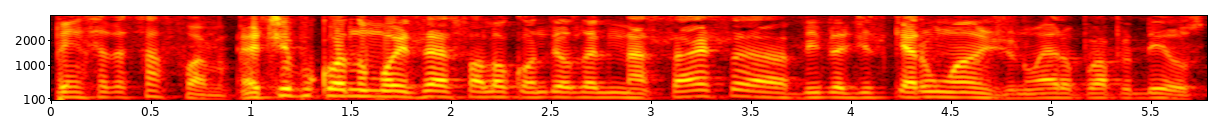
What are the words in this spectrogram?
pensa dessa forma. É tipo quando Moisés falou com Deus ali na sarça, a Bíblia diz que era um anjo, não era o próprio Deus.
